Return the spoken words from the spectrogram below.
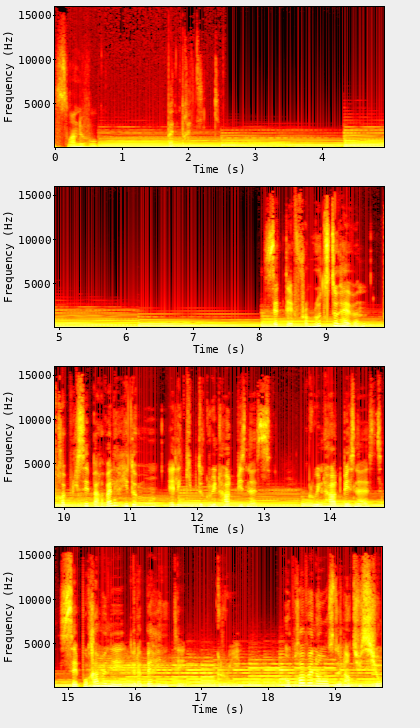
soin de vous. Bonne pratique. C'était From Roots to Heaven, propulsé par Valérie Demont et l'équipe de Greenheart Business. Greenheart Business, c'est pour ramener de la pérennité, green, en provenance de l'intuition,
